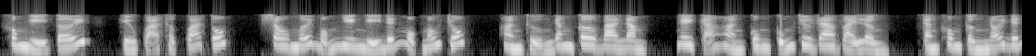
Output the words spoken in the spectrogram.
không nghĩ tới, hiệu quả thật quá tốt, sau mới bỗng nhiên nghĩ đến một mấu chốt, hoàng thượng đăng cơ ba năm, ngay cả hoàng cung cũng chưa ra vài lần, càng không cần nói đến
